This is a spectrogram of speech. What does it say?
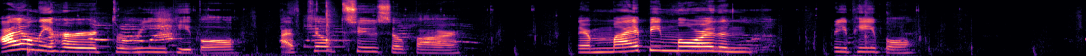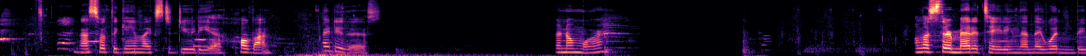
I only heard three people. I've killed two so far. There might be more than three people. That's what the game likes to do to you. Hold on. If I do this. There no more? Unless they're meditating, then they wouldn't be.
